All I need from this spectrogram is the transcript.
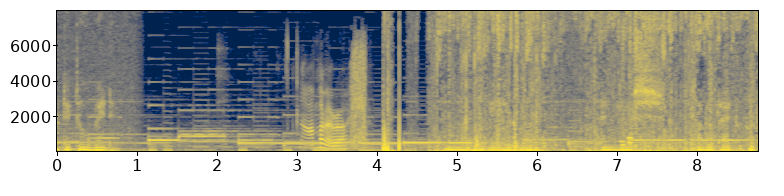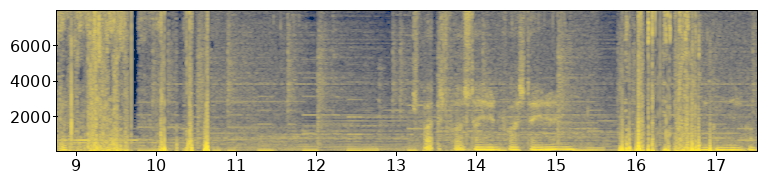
Protect our bed. No, I'm gonna rush. Uh, okay, you go. And rush. I will try to protect. First, first iron, first iron. There come, there come.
